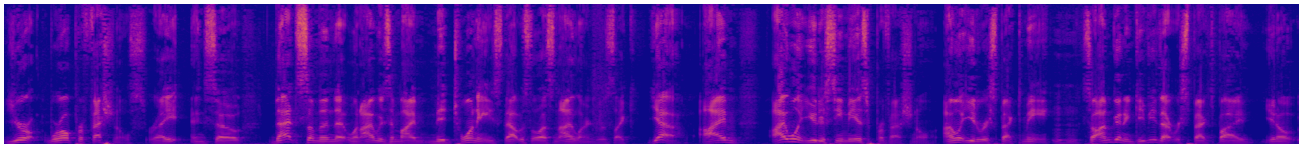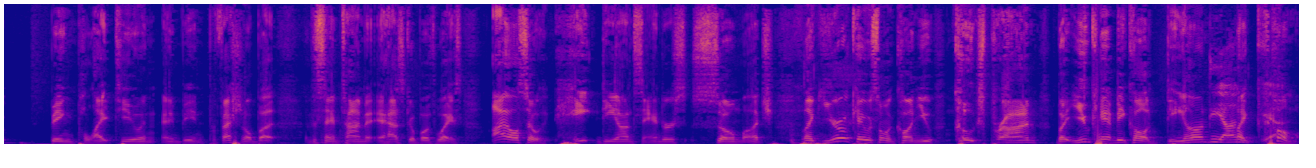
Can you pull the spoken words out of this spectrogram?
you're we're all professionals, right? And so that's something that when I was in my mid twenties, that was the lesson I learned was like, yeah, I'm I want you to see me as a professional. I want you to respect me. Mm-hmm. So I'm going to give you that respect by you know being polite to you and, and being professional, but at the same time, it, it has to go both ways. I also hate Deion Sanders so much. Like, you're okay with someone calling you Coach Prime, but you can't be called Deion? Deion, Like, yeah. come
